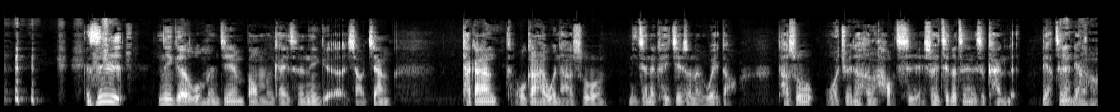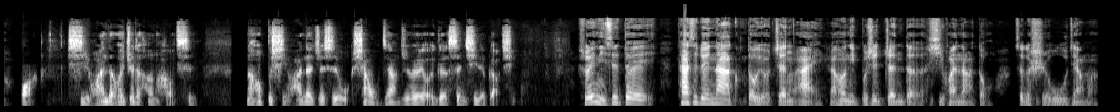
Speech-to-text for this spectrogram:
可是那个我们今天帮我们开车那个小江，他刚刚我刚还问他说，你真的可以接受那个味道？他说我觉得很好吃，所以这个真的是看人两真的两哇，喜欢的会觉得很好吃。然后不喜欢的就是我像我这样就会有一个生气的表情，所以你是对他是对纳豆有真爱，然后你不是真的喜欢纳豆这个食物，这样吗？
